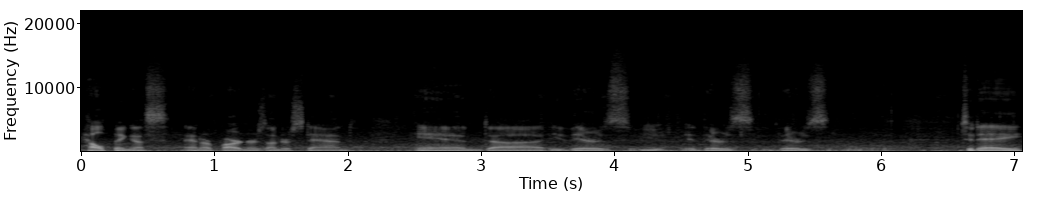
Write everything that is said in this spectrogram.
helping us and our partners understand. And uh, there's there's there's today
